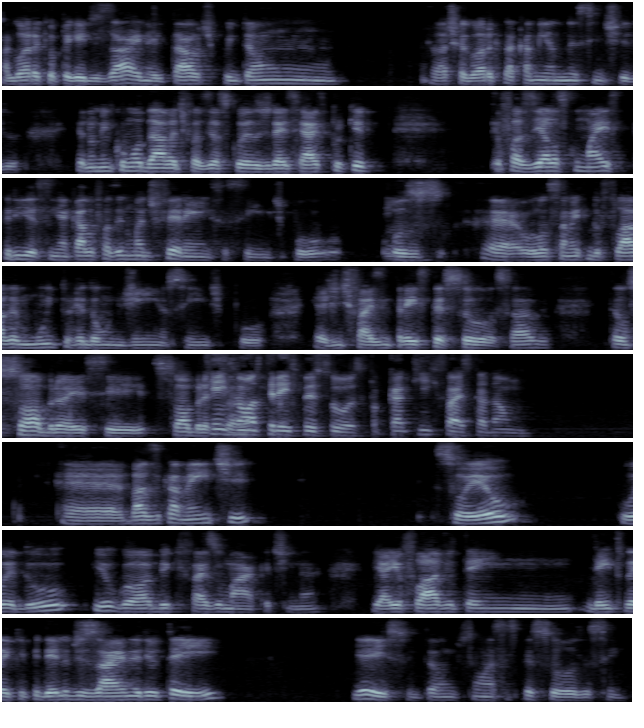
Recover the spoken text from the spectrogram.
agora que eu peguei designer e tal, tipo, então eu acho que agora que está caminhando nesse sentido. Eu não me incomodava de fazer as coisas de 10 reais porque eu fazia elas com maestria, assim, acaba fazendo uma diferença, assim, tipo, os, é, o lançamento do Flávio é muito redondinho, assim, tipo, e a gente faz em três pessoas, sabe? Então sobra esse. Sobra Quem essa... são as três pessoas? O que faz cada um? É, basicamente, sou eu, o Edu e o Gobi que faz o marketing, né? E aí o Flávio tem dentro da equipe dele o designer e o TI. E é isso. Então são essas pessoas, assim.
